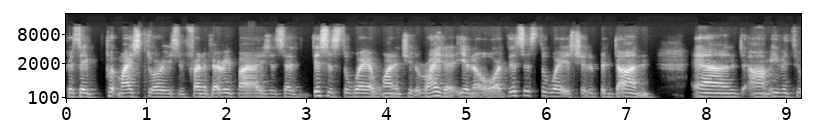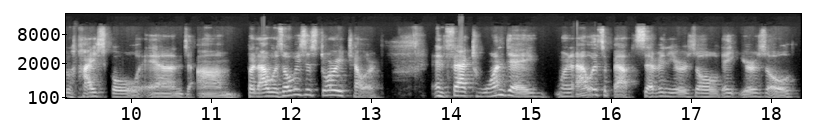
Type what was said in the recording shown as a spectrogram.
because they put my stories in front of everybody and said, This is the way I wanted you to write it, you know, or this is the way it should have been done. And um, even through high school. And, um, but I was always a storyteller. In fact, one day when I was about seven years old, eight years old,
